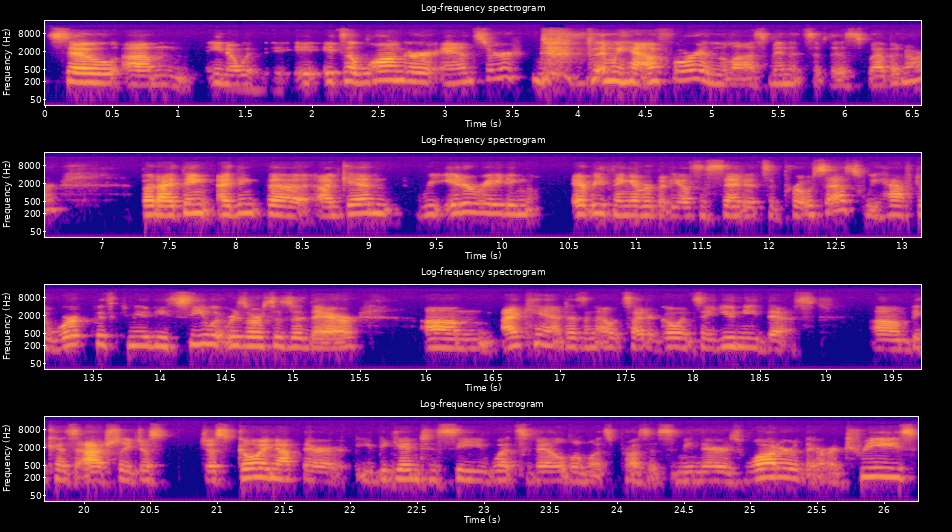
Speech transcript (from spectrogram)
So, um, you know, it, it's a longer answer than we have for in the last minutes of this webinar. But I think, I think the, again, reiterating everything everybody else has said, it's a process. We have to work with communities, see what resources are there, um, I can't, as an outsider, go and say you need this, um, because actually just just going up there, you begin to see what's available and what's present. I mean, there's water, there are trees,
